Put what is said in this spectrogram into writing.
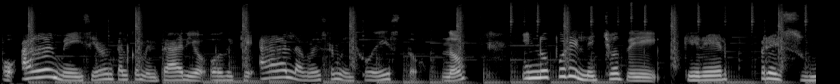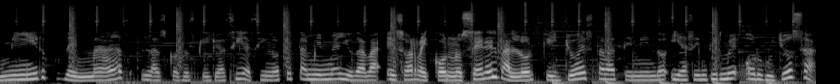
O, ah, me hicieron tal comentario, o de que, ah, la maestra me dijo esto, ¿no? Y no por el hecho de querer presumir de más las cosas que yo hacía, sino que también me ayudaba eso a reconocer el valor que yo estaba teniendo y a sentirme orgullosa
